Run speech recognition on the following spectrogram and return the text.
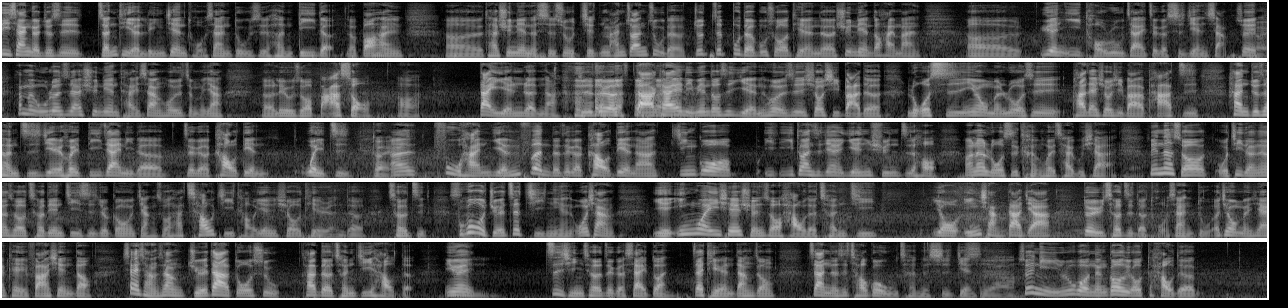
第三个就是整体的零件妥善度是很低的，那包含。呃，他训练的时数其实蛮专注的，就这不得不说，铁人的训练都还蛮呃愿意投入在这个时间上，所以他们无论是在训练台上或者怎么样，呃，例如说把手啊，代言人呐、啊，就是这个打开里面都是盐，或者是休息把的螺丝，因为我们如果是趴在休息把的趴姿，汗就是很直接会滴在你的这个靠垫位置，对，啊，富含盐分的这个靠垫啊，经过。一一段时间的烟熏之后，啊，那螺丝可能会拆不下来。所以那时候，我记得那个时候车店技师就跟我讲说，他超级讨厌修铁人的车子。不过我觉得这几年，我想也因为一些选手好的成绩，有影响大家对于车子的妥善度。而且我们现在可以发现到，赛场上绝大多数他的成绩好的，因为自行车这个赛段在铁人当中占的是超过五成的时间。是啊，所以你如果能够有好的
